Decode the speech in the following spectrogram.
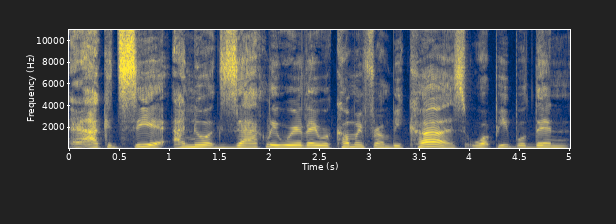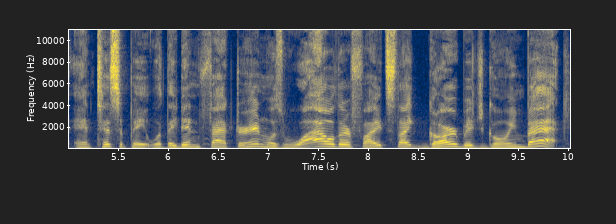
And I could see it. I knew exactly where they were coming from because what people didn't anticipate, what they didn't factor in was Wilder fights like garbage going back.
